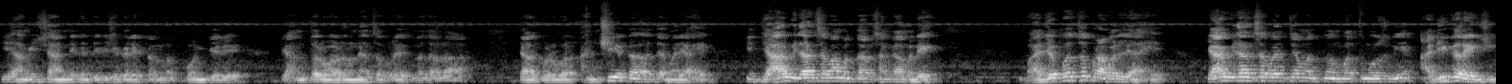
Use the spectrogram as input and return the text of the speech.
की अमित शहाने दिल्लीच्या कलेक्टरना फोन केले की अंतर वाढवण्याचा प्रयत्न झाला. त्याचबरोबर आणखी एक त्यामध्ये आहे की ज्या विधानसभा मतदारसंघामध्ये भाजपचं प्राबल्य आहे त्या विधानसभांच्या मत मतमोजणी आधी करायची.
